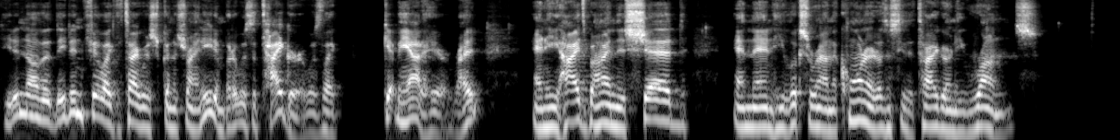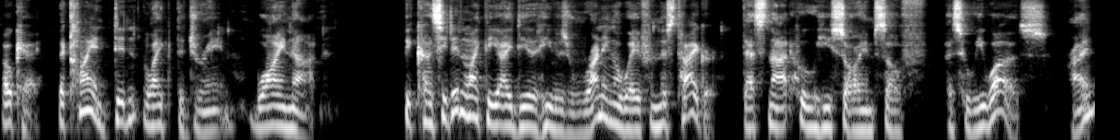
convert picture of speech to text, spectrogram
He didn't know that he didn't feel like the tiger was going to try and eat him, but it was a tiger. It was like, get me out of here, right? And he hides behind this shed and then he looks around the corner, doesn't see the tiger, and he runs. Okay. The client didn't like the dream. Why not? Because he didn't like the idea that he was running away from this tiger. That's not who he saw himself as who he was, right?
